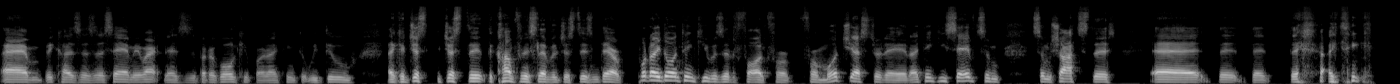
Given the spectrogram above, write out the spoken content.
Um, because as I say, Emi Martinez is a better goalkeeper, and I think that we do like it. Just, just the, the confidence level just isn't there. But I don't think he was at fault for for much yesterday, and I think he saved some some shots that uh, the, the, the, I think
